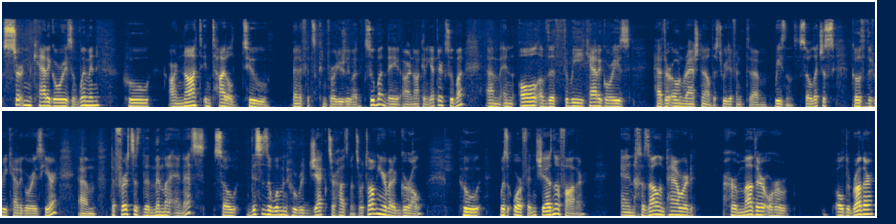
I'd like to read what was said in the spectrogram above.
certain categories of women who are not entitled to benefits conferred usually by the ksuba. They are not going to get their ksuba. Um, and all of the three categories have their own rationale. There's three different um, reasons. So let's just go through the three categories here. Um, the first is the mima enes. So this is a woman who rejects her husband. So we're talking here about a girl who was orphaned. She has no father. And Chazal empowered her mother or her older brother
